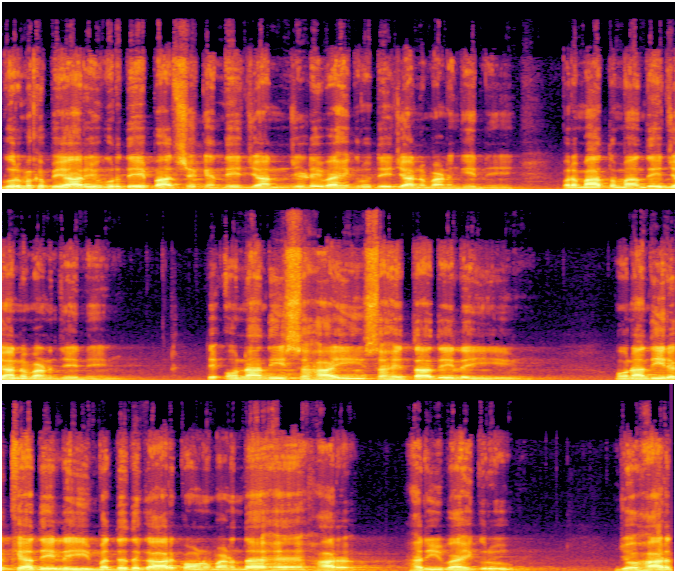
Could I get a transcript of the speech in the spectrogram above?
ਗੁਰਮੁਖ ਪਿਆਰਿਓ ਗੁਰਦੇਵ ਪਾਤਸ਼ਾਹ ਕਹਿੰਦੇ, ਜਨ ਜਿਹੜੇ ਵਾਹਿਗੁਰੂ ਦੇ ਜਨ ਬਣ ਗਏ ਨੇ, ਪਰਮਾਤਮਾ ਦੇ ਜਨ ਬਣ ਜੇ ਨੇ, ਤੇ ਉਹਨਾਂ ਦੀ ਸਹਾਈ ਸਹਾਇਤਾ ਦੇ ਲਈ, ਉਹਨਾਂ ਦੀ ਰੱਖਿਆ ਦੇ ਲਈ ਮਦਦਗਾਰ ਕੌਣ ਬਣਦਾ ਹੈ? ਹਰ ਹਰੀ ਵਾਹਿਗੁਰੂ, ਜੋ ਹਰ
